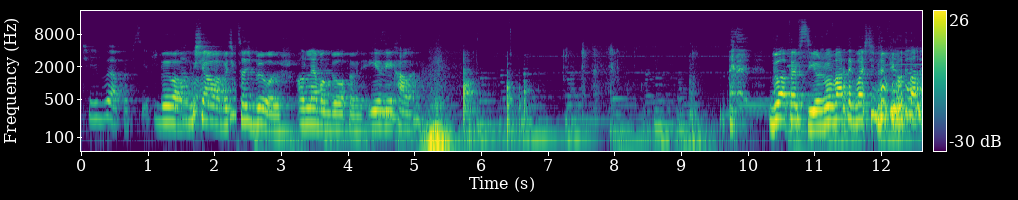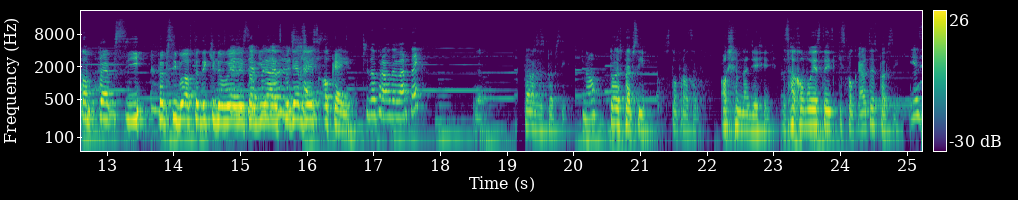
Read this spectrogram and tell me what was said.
Czyli była Pepsi już. Była, musiała być. Coś było już. On lemon było pewnie i je zjechałem. Była Pepsi już, bo Bartek właśnie wypił otwartą Pepsi. Pepsi była wtedy, kiedy mówiłem, że jest oryginalna, więc powiedziałem, że jest okej. Czy to prawda, Bartek? Nie. Teraz jest Pepsi. No. To jest Pepsi. 100%. 8 na 10. Zachowuje stoicki spokój, ale to jest Pepsi. Jest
